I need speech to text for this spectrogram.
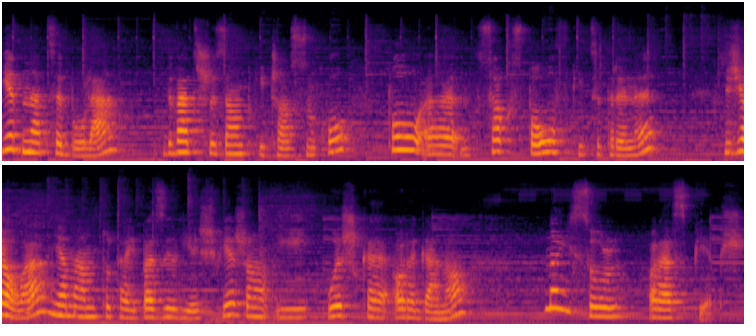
Jedna cebula, 2-3 ząbki czosnku, pół e, sok z połówki cytryny, zioła. Ja mam tutaj bazylię świeżą i łyżkę oregano, no i sól oraz pieprz.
